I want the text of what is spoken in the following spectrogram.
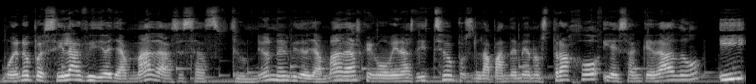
Bueno, pues sí, las videollamadas, esas reuniones, videollamadas que como bien has dicho, pues la pandemia nos trajo y ahí se han quedado. Y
